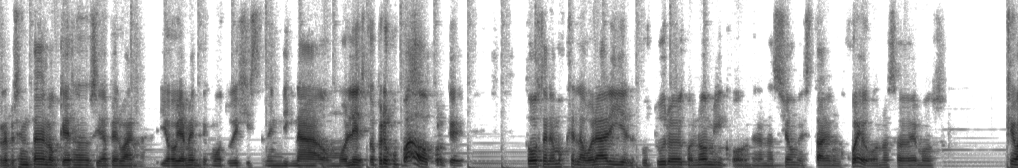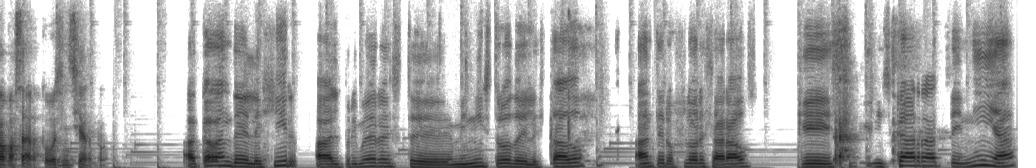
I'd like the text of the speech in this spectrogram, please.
representan lo que es la sociedad peruana. Y obviamente, como tú dijiste, indignado, molesto, preocupado, porque todos tenemos que elaborar y el futuro económico de la nación está en juego, no sabemos qué va a pasar, todo es incierto acaban de elegir al primer este, ministro del Estado, Antero Flores Arauz, que si Vizcarra tenía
